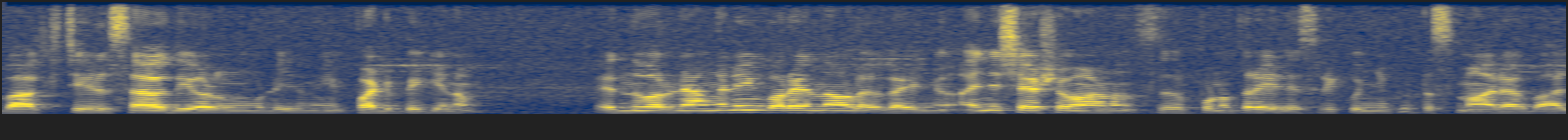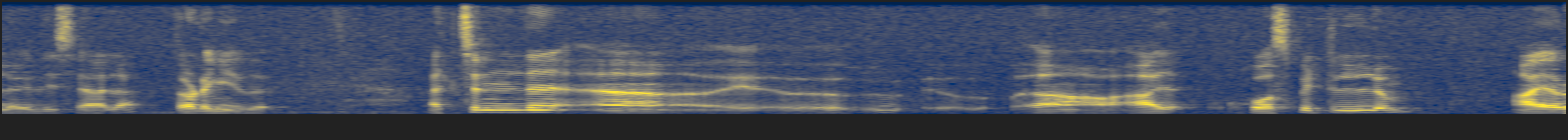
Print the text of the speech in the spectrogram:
ബാക്കി ചികിത്സാ വിദ്യകളും കൂടി നീ പഠിപ്പിക്കണം എന്ന് പറഞ്ഞ് അങ്ങനെയും കുറേ നാൾ കഴിഞ്ഞു അതിനുശേഷമാണ് ശേഷമാണ് തൃപ്പൂണിത്തുറയിൽ ശ്രീ കുഞ്ഞിക്കുട്ടി സ്മാരക ബാലവൈദ്യശാല തുടങ്ങിയത് അച്ഛന്റെ ഹോസ്പിറ്റലിലും ആയുർ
